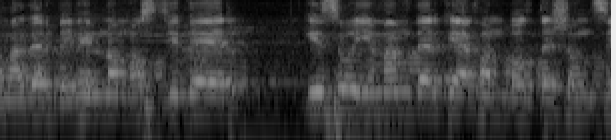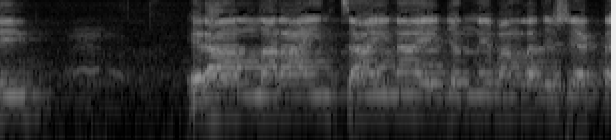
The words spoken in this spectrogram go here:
আমাদের বিভিন্ন মসজিদের কিছু ইমামদেরকে এখন বলতে শুনছি, এরা আল্লাহর আইন চায় না এই জন্য বাংলাদেশে একটা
